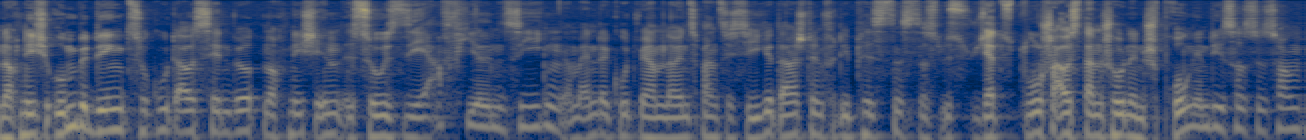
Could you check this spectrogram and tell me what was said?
noch nicht unbedingt so gut aussehen wird, noch nicht in so sehr vielen Siegen Siegen. Am Ende, gut, wir haben 29 Siege dastehen für die Pistons. Das ist jetzt durchaus dann schon ein Sprung in dieser Saison.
